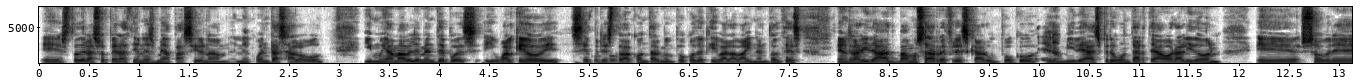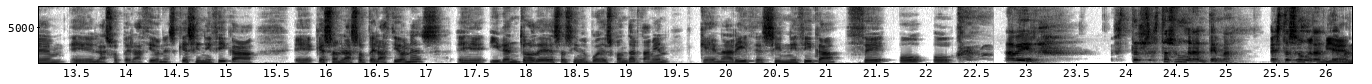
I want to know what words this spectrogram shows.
eh, esto de las operaciones me apasiona, me cuentas algo. Y muy amablemente, pues igual que hoy, se prestó a contarme un poco de qué iba la vaina. Entonces, en realidad, vamos a refrescar un poco. Eh, mi idea es preguntarte ahora, Lidón, eh, sobre las operaciones. ¿Qué significa, qué son las operaciones? y dentro de eso, si me puedes contar también qué narices significa COO. A ver, esto es un gran tema. Esto es un gran tema.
